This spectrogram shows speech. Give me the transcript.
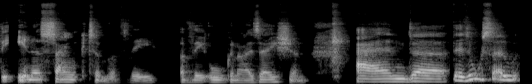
the inner sanctum of the of the organization. And uh, there's also,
